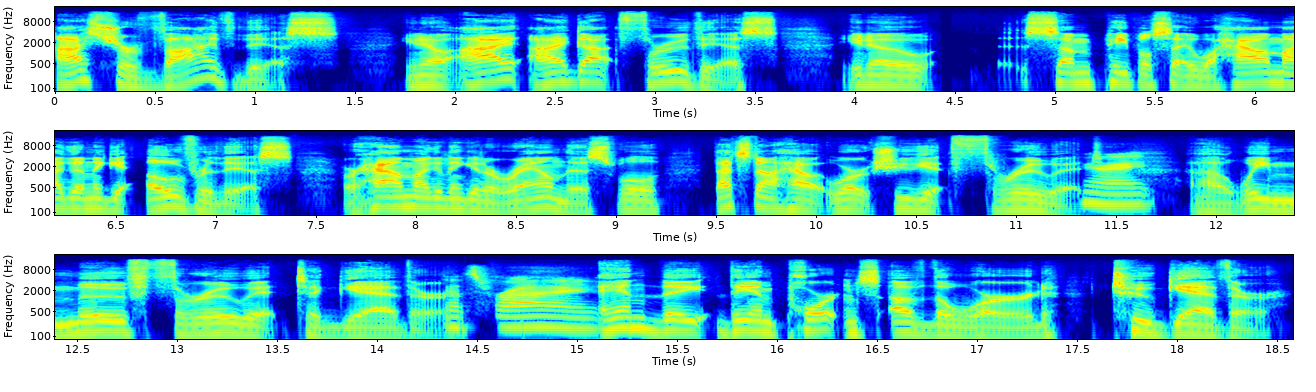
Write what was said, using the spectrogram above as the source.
I survived this. You know, I I got through this. You know, some people say, well, how am I going to get over this? Or how am I going to get around this? Well, that's not how it works. You get through it. Right. Uh, we move through it together. That's right. And the the importance of the word together,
